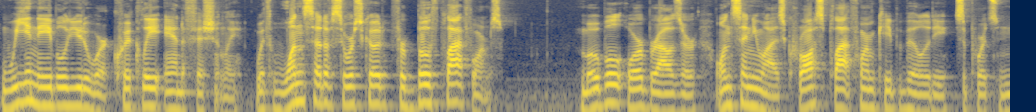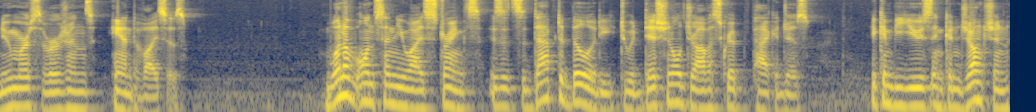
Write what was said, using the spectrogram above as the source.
We enable you to work quickly and efficiently with one set of source code for both platforms. Mobile or browser, Onsen UI's cross-platform capability supports numerous versions and devices. One of Onsen UI's strengths is its adaptability to additional JavaScript packages it can be used in conjunction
